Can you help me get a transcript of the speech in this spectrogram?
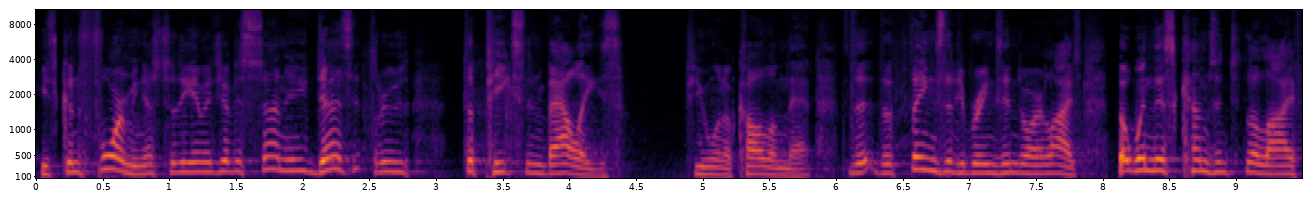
He's conforming us to the image of His Son, and He does it through the peaks and valleys if you want to call them that, the, the things that he brings into our lives. But when this comes into the life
